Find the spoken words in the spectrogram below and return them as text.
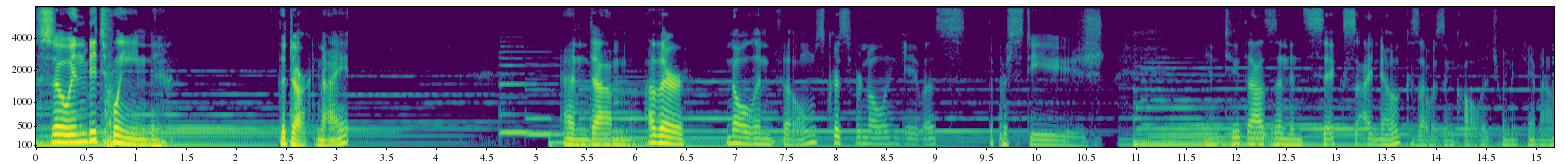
So in between The Dark Knight and um, other Nolan films, Christopher Nolan gave us The Prestige in 2006. I know because I was in college when it came out.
